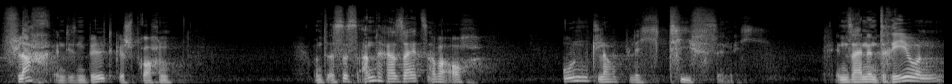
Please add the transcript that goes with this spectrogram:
flach in diesem Bild gesprochen. Und es ist andererseits aber auch unglaublich tiefsinnig. In seinen Drehungen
